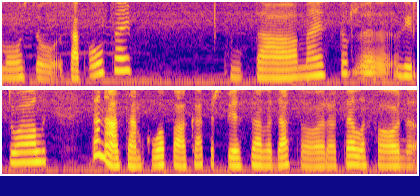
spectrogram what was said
mūsu sapulcei. Tā mēs tur eh, virtuāli sanācām kopā, katrs pie sava datora, telefona.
